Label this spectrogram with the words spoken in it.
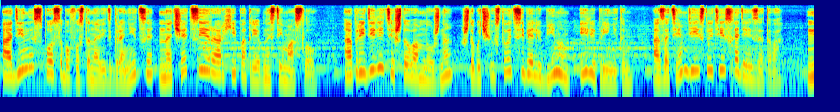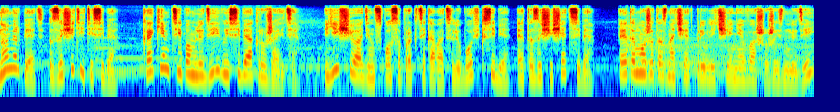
Один из способов установить границы – начать с иерархии потребностей Маслоу. Определите, что вам нужно, чтобы чувствовать себя любимым или принятым, а затем действуйте исходя из этого. Номер пять. Защитите себя. Каким типом людей вы себя окружаете? Еще один способ практиковать любовь к себе – это защищать себя. Это может означать привлечение в вашу жизнь людей,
